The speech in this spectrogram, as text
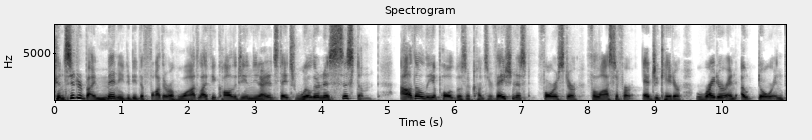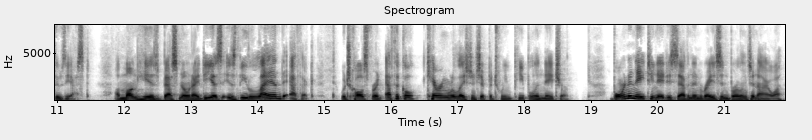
Considered by many to be the father of wildlife ecology in the United States wilderness system, Aldo Leopold was a conservationist, forester, philosopher, educator, writer, and outdoor enthusiast. Among his best known ideas is the land ethic, which calls for an ethical, caring relationship between people and nature. Born in 1887 and raised in Burlington, Iowa,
